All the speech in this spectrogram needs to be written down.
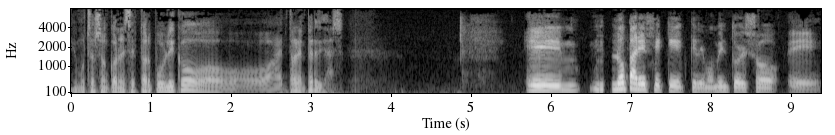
y muchos son con el sector público, o, a entrar en pérdidas. Eh, no parece que, de momento eso eh,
